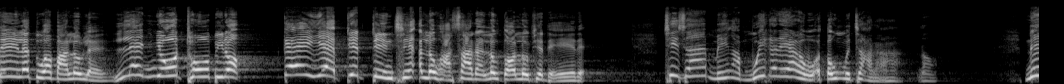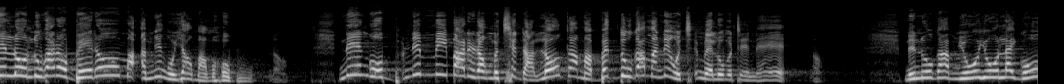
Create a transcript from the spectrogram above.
သေးရင်လဲ तू ကဘာလုပ်လဲလက်ညှိုးထိုးပြီးတော့ကဲရဲ့ပြစ်တင်ခြင်းအလုပ်ဟာစာတန်လုပ်တော့လုပ်ဖြစ်တယ်တဲ့ချစ်စမ်းမင်းကမွေးကလေးကတော့အတုံးမကြတာเนาะနင်လို့လူကတော့ဘယ်တော့မှအမြင့်ကိုရောက်မှာမဟုတ်ဘူး နင်းကိုနင်းမိပါတယ်တော့မချစ်တာလောကမှာဘယ်သူကမှနင်းကိုချစ်မယ်လို့မထင်နဲ့နော်နင်တို့ကမျိုးရိုးလိုက်ကို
